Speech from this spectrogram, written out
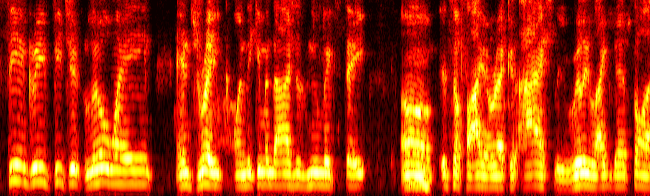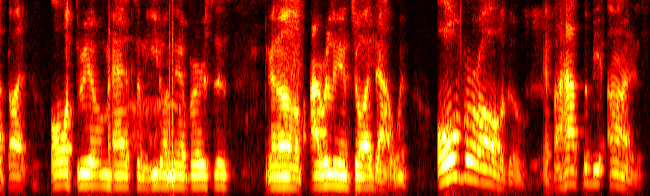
Seeing Green featured Lil Wayne and Drake on Nicki Minaj's new mixtape. Um, mm. it's a fire record. I actually really like that song. I thought all three of them had some heat on their verses, and um, I really enjoyed that one. Overall, though, if I have to be honest,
